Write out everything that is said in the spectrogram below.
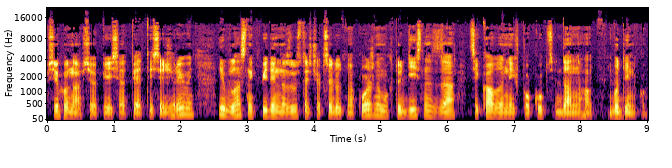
всього-навсього 55 тисяч гривень, і власник піде на зустріч абсолютно кожному, хто дійсно зацікавлений в покупці даного будинку.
